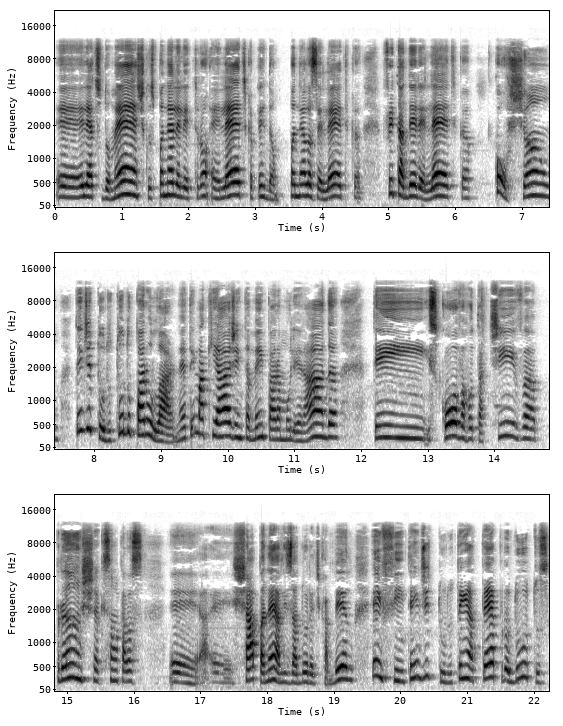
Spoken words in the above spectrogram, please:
é, eletrodomésticos, panela elétrica, perdão, panelas elétricas, fritadeira elétrica, colchão, tem de tudo, tudo para o lar, né? Tem maquiagem também para a mulherada, tem escova rotativa, prancha, que são aquelas é, é, chapa, né, alisadora de cabelo, enfim, tem de tudo. Tem até produtos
